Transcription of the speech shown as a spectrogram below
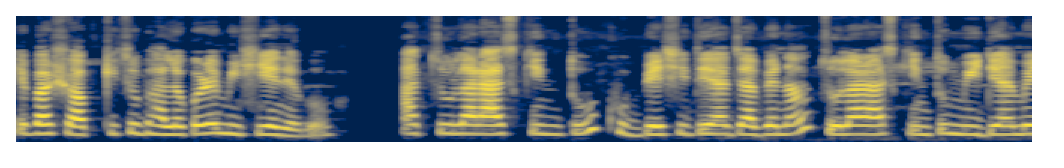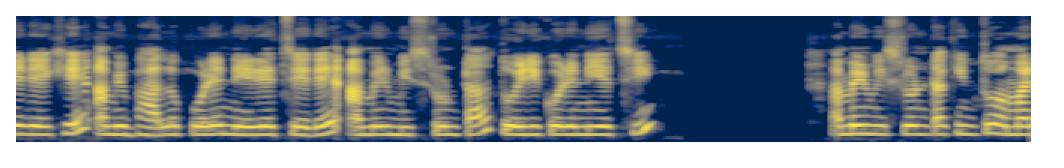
এবার সব কিছু ভালো করে মিশিয়ে নেব। আর চুলার আঁচ কিন্তু খুব বেশি দেয়া যাবে না। চুলার আঁচ কিন্তু মিডিয়ামে রেখে আমি ভালো করে নেড়ে চেড়ে আমের মিশ্রণটা তৈরি করে নিয়েছি। আমের মিশ্রণটা কিন্তু আমার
